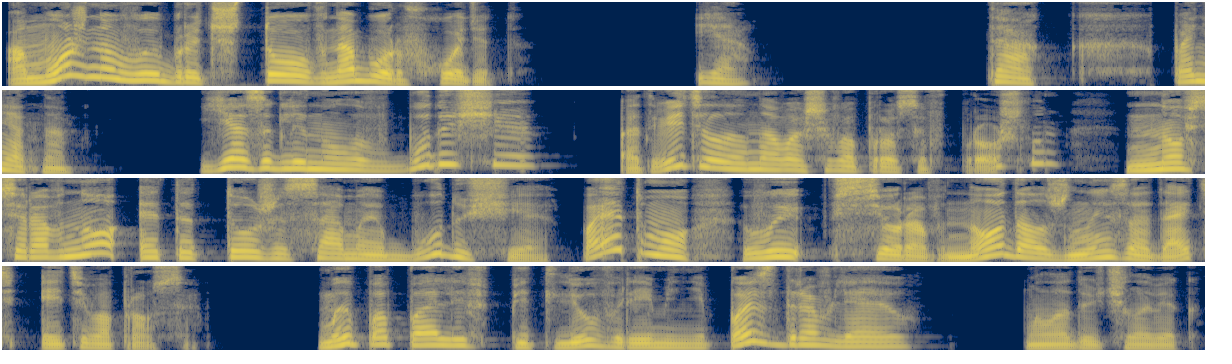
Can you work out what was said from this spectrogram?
А можно выбрать, что в набор входит? Я. Так, понятно. Я заглянула в будущее, ответила на ваши вопросы в прошлом, но все равно это то же самое будущее, поэтому вы все равно должны задать эти вопросы. Мы попали в петлю времени. Поздравляю, молодой человек.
